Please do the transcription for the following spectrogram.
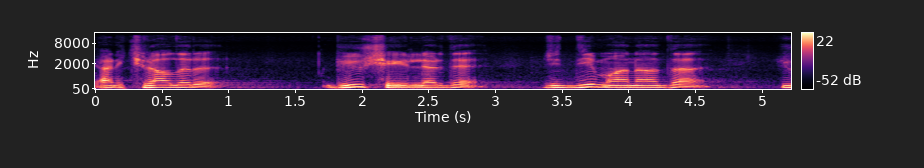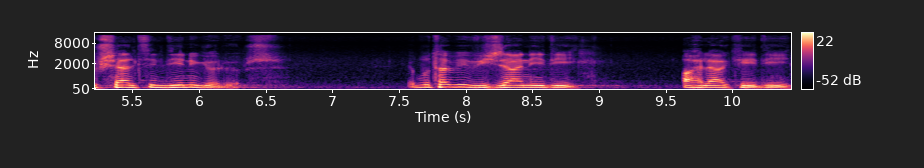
Yani kiraları büyük şehirlerde ciddi manada yükseltildiğini görüyoruz. E bu tabii vicdani değil ahlaki değil,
